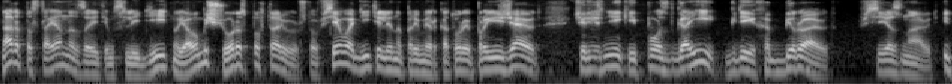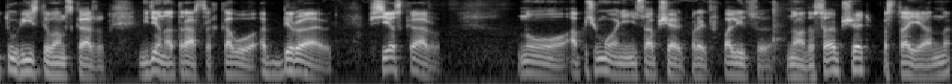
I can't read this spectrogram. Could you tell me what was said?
надо постоянно за этим следить. Но я вам еще раз повторю, что все водители, например, которые проезжают через некий пост ГАИ, где их оббирают, все знают. И туристы вам скажут, где на трассах кого оббирают. Все скажут. Ну, а почему они не сообщают про это в полицию? Надо сообщать постоянно.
